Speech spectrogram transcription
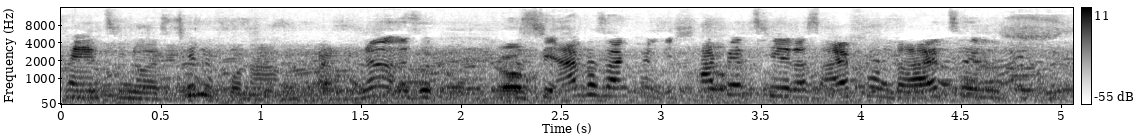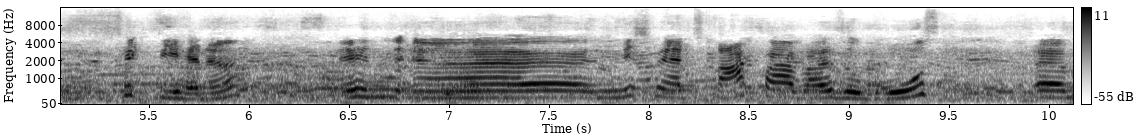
fancy neues Telefon haben können, ne? Also, Ja. dass die einfach sagen können, ich habe jetzt hier das iPhone 13, fick die Henne, in äh, nicht mehr tragbar, aber so groß. Ähm,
